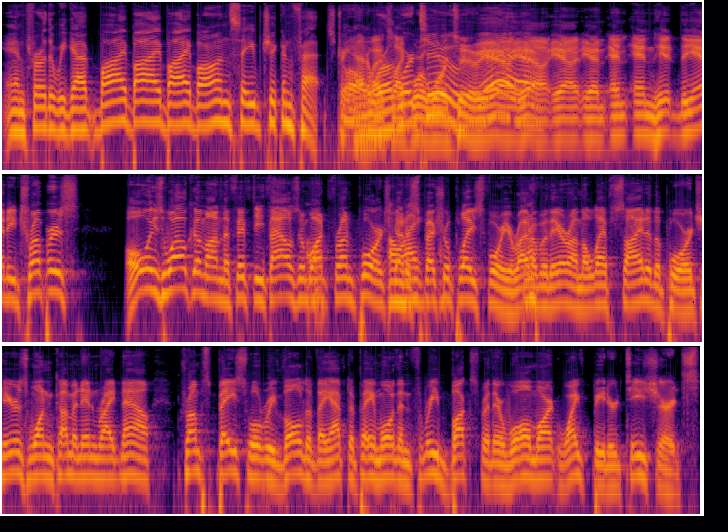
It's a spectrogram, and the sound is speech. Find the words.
And further, we got buy, buy, buy bonds, save chicken fat, straight out of Oh, that's World like War World II. War II. Yeah, yeah, yeah. And and and hit the anti-Trumpers always welcome on the fifty thousand watt front porch. Oh, Got a I- special place for you right over there on the left side of the porch. Here's one coming in right now. Trump's base will revolt if they have to pay more than three bucks for their Walmart wife beater T-shirts.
